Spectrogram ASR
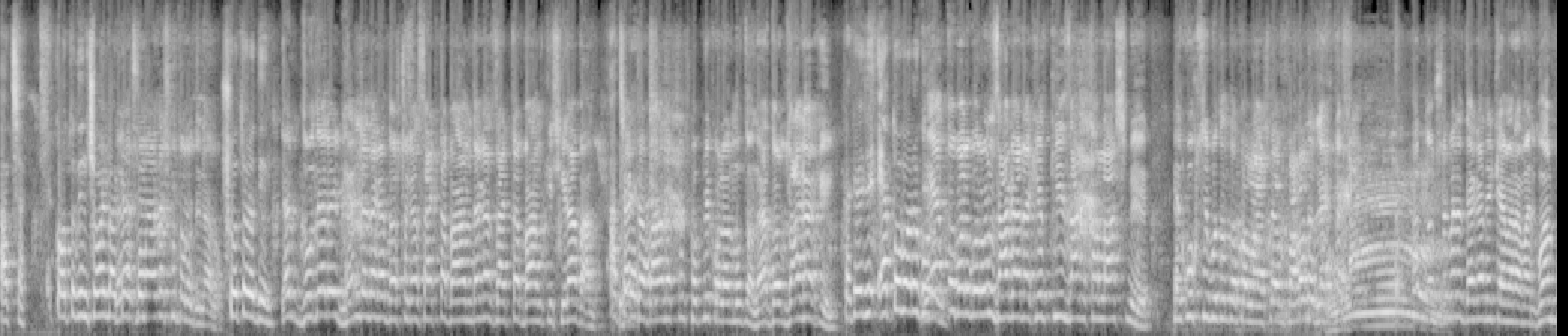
আচ্ছা কতদিন সময় বাকি আছে? সময় আছে সতেরো দিন আরও। সতেরো দিন। এর দুধের এই ভ্যানটা দেখা দশ টাকা চারটা বান দেখা চারটা বান কি শিরা বান? আচ্ছা, চারটা কাকা। বান একটা সবজি কলার মতন আর দশ জায়গা কি? এই যে এত বড় গরু। এত বড় বড় জায়গা রাখে কি জায়গা তলা আসবে? এর কুকসি পর্যন্ত তলা আসবে পালানো একটা আর দর্শকের দেখা নেই ক্যামেরা মারি গল্প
